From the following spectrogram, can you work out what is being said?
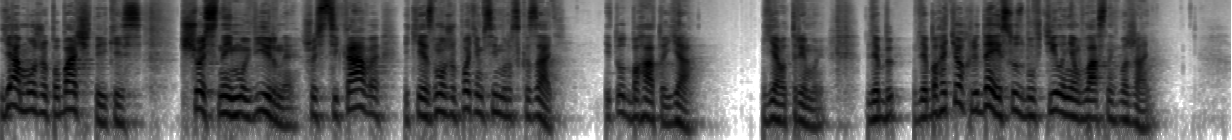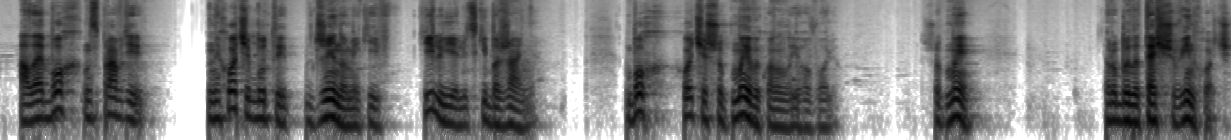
Я можу побачити якесь щось неймовірне, щось цікаве, яке я зможу потім всім розказати. І тут багато я. Я отримую. Для для багатьох людей Ісус був втіленням власних бажань. Але Бог насправді не хоче бути джином, який втілює людські бажання. Бог хоче, щоб ми виконали Його волю, щоб ми робили те, що Він хоче,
